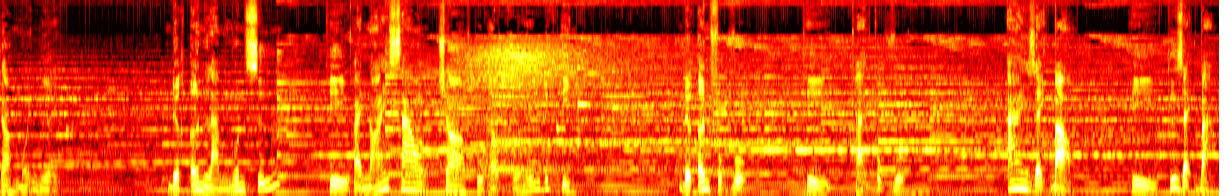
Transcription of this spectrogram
cho mỗi người. Được ơn làm ngôn sứ thì phải nói sao cho phù hợp với đức tin. Được ơn phục vụ thì phải phục vụ. Ai dạy bảo thì cứ dạy bảo.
